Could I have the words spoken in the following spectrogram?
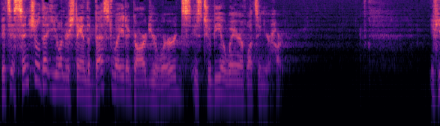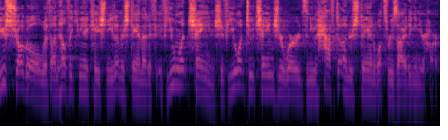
it's essential that you understand the best way to guard your words is to be aware of what's in your heart. If you struggle with unhealthy communication, you need to understand that if, if you want change, if you want to change your words, then you have to understand what's residing in your heart.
